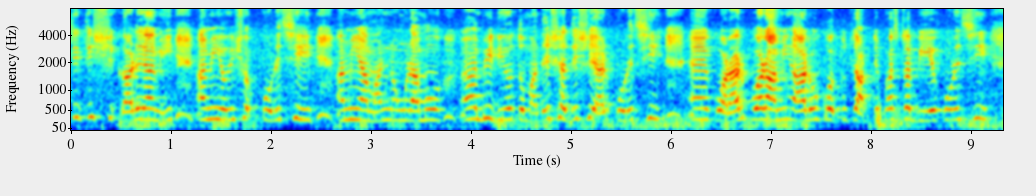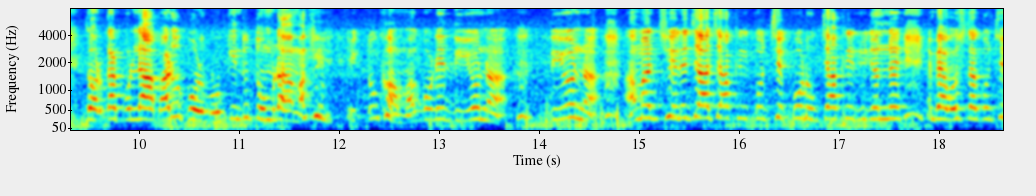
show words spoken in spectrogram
পরিস্থিতির শিকারে আমি আমি ওই সব করেছি। আমি আমার নোংরামো ভিডিও তোমাদের সাথে শেয়ার করেছি। করার পর আমি আরও কত চারটে, পাঁচটা বিয়ে করেছি। দরকার পড়লে আবারও করব, কিন্তু তোমরা আমাকে একটু ক্ষমা করে দিও না। দিও না। আমার ছেলে যা চাকরি করছে করুক, চাকরির জন্য ব্যবস্থা করছে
